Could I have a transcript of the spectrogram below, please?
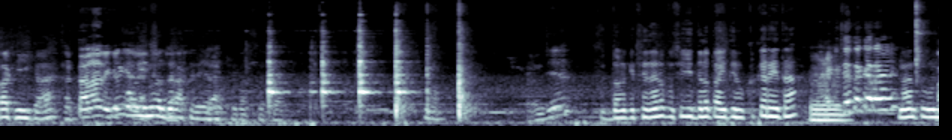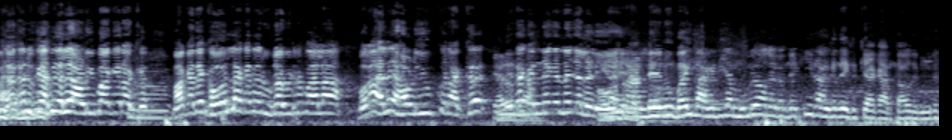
ਬਸ ਠੀਕ ਆ। ਸੱਟਾ ਨਾ ਨਿਕਲ ਕੋਈ ਨੂੰ ਅੰਦਰ ਰੱਖ ਦੇ ਯਾਰ ਇੱਥੇ ਬਸ। ਸਮਝੇ? ਜਿੱਦਣ ਕਿੱਥੇ ਦਾ ਪੁੱਛੀ ਜਿੱਦਣ ਪਾਈ ਤੇ ਹੁੱਕ ਕਰੇ ਤਾਂ। ਮੈਂ ਕਿੱਥੇ ਤੱਕ ਕਰਾਂ? ਨਾ ਤੂੰ ਮੈਂ ਤੈਨੂੰ ਕਿਹਾ ਵੀ ਹਲੇ ਹੌਲੀ ਪਾ ਕੇ ਰੱਖ। ਮੈਂ ਕਹਿੰਦੇ ਖੋਲ ਲੈ ਕਹਿੰਦੇ ਰੂਟਾ ਵੀਟਰ ਪਾ ਲਾ। ਮੈਂ ਕਿਹਾ ਹਲੇ ਹੌਲੀ ਉੱਕ ਰੱਖ। ਇਹ ਤਾਂ ਗੰਨੇ ਗੰਨੇ ਚੱਲਣੀ ਆ ਇਹ। ਟਰਾਲੇ ਨੂੰ ਬਾਈ ਲੱਗਦੀ ਆ ਮੂਰੇ ਉਹਦੇ ਦੇਖੀ ਰੰਗ ਦੇਖ ਕਿਆ ਕਰਤਾ ਉਹਦੇ ਮੂਰੇ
